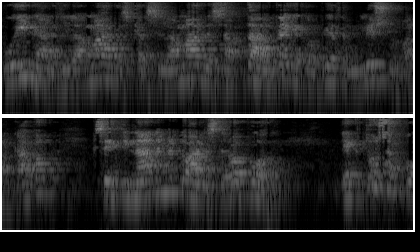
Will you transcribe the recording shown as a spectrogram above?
που είναι αργυλαμάδες, καρσιλαμάδες, απτάλικα, για τα οποία θα μιλήσουμε παρακάτω, ξεκινάνε με το αριστερό πόδι. Εκτός από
